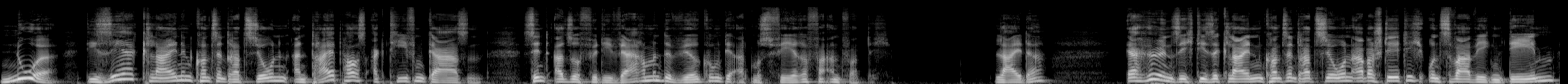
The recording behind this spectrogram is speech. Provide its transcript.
Nur die sehr kleinen Konzentrationen an treibhausaktiven Gasen sind also für die wärmende Wirkung der Atmosphäre verantwortlich. Leider erhöhen sich diese kleinen Konzentrationen aber stetig, und zwar wegen dem,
